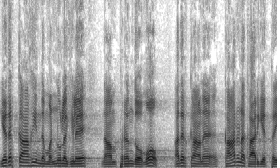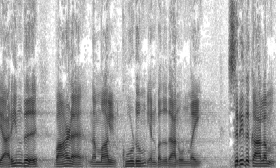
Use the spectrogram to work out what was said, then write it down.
எதற்காக இந்த மண்ணுலகிலே நாம் பிறந்தோமோ அதற்கான காரண காரியத்தை அறிந்து வாழ நம்மால் கூடும் என்பதுதான் உண்மை. சிறிது காலம்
